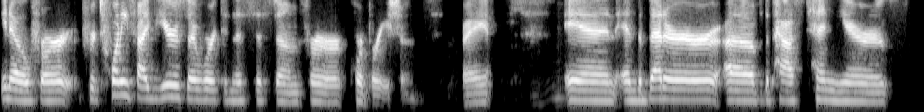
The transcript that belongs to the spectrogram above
You know, for for 25 years, I worked in this system for corporations, right? And and the better of the past 10 years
